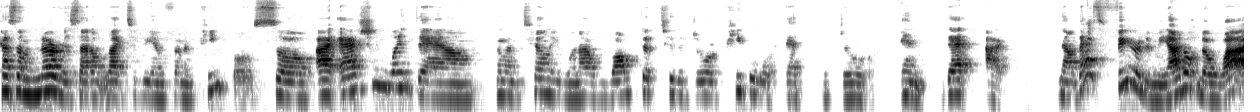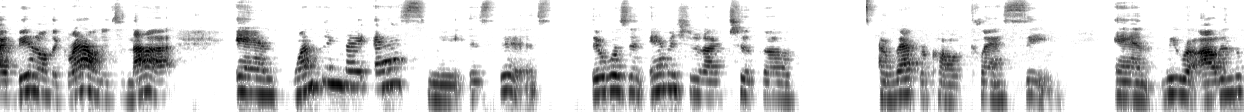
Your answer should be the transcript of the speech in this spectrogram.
because I'm nervous. I don't like to be in front of people. So I actually went down, and I'm telling you, when I walked up to the door, people were at the door, and that I now that's fear to me. I don't know why. Being on the ground is not. And one thing they asked me is this: there was an image that I took of a rapper called Class C, and we were out in the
